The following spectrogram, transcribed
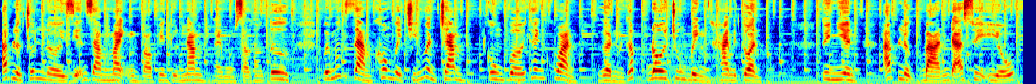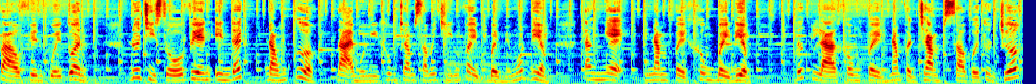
Áp lực chốt lời diễn ra mạnh vào phiên thứ 5 ngày 6 tháng 4 với mức giảm 0,9% cùng với thanh khoản gần gấp đôi trung bình 20 tuần. Tuy nhiên, áp lực bán đã suy yếu vào phiên cuối tuần, đưa chỉ số VN Index đóng cửa tại 1069,71 điểm, tăng nhẹ 5,07 điểm, tức là 0,5% so với tuần trước.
